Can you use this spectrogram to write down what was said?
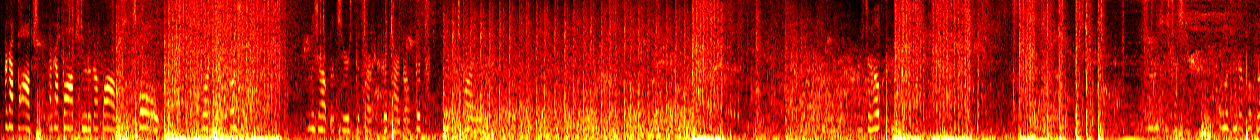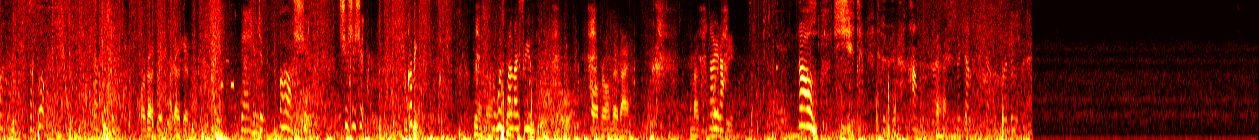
I got bobs. I got bobs, dude. I got bobs. Let's go. Oh shit. Use your help. Let's here's bit time. Bit time, bro. Bit, bit time.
